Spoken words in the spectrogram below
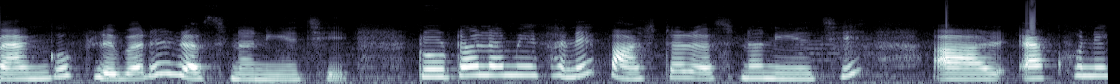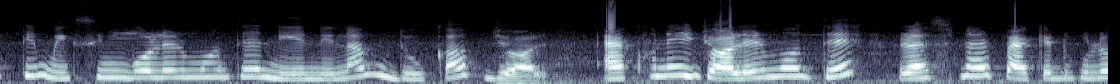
ম্যাঙ্গো ফ্লেভারের রসনা নিয়েছি। টোটাল আমি এখানে পাঁচটা রসনা নিয়েছি। আর এখন একটি মিক্সিং বোলের মধ্যে নিয়ে নিলাম দু কাপ জল। এখন এই জলের মধ্যে রসনার প্যাকেটগুলো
